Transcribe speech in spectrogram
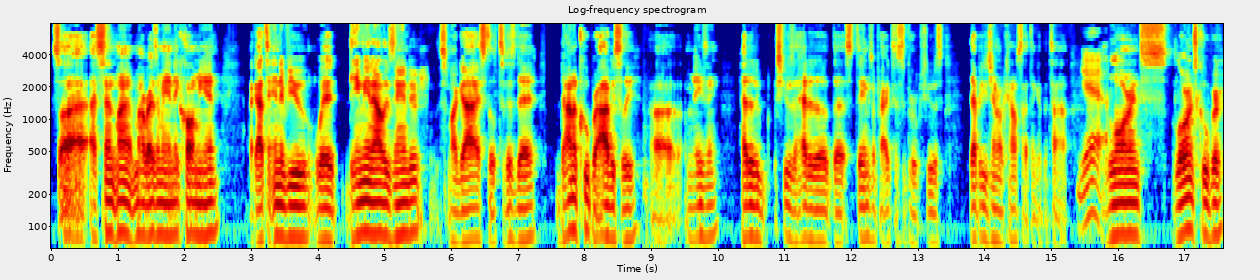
So I, I sent my my resume and they called me in. I got to interview with Damien Alexander. It's my guy still to this day. Donna Cooper, obviously, uh, amazing. Head of the, she was the head of the, the standards and practices group. She was deputy general counsel, I think, at the time. Yeah. Lawrence Lawrence Cooper,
